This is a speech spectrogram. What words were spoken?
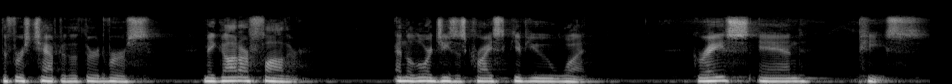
the first chapter, the third verse. May God our Father and the Lord Jesus Christ give you what? Grace and peace.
